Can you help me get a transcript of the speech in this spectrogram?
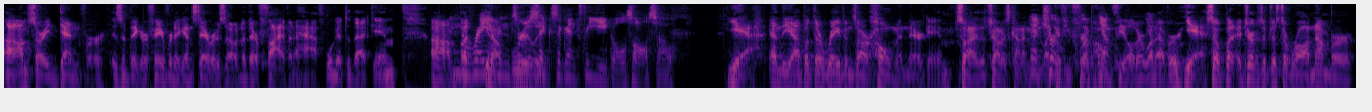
uh, I'm sorry, Denver is a bigger favorite against Arizona. They're five and a half. We'll get to that game. Um, but, the Ravens you know, really, are six against the Eagles also. Yeah, and the uh, but the Ravens are home in their game, so that's what I was kind of mean. Yeah, like if you flip home yep. field or whatever, yeah. So, but in terms of just a raw number,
